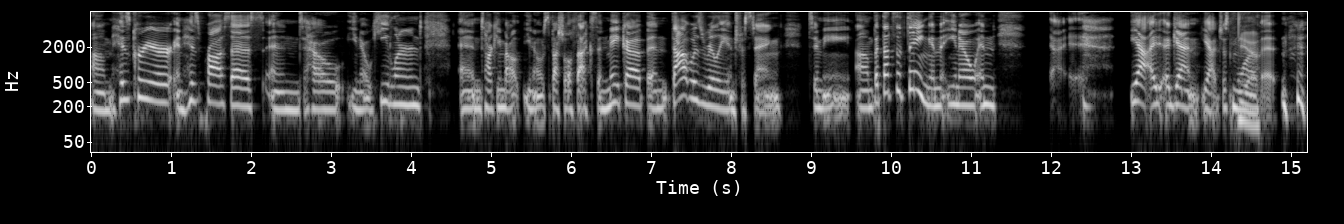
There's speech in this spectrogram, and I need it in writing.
um, his career and his process and how you know he learned and talking about you know special effects and makeup and that was really interesting to me. Um, but that's the thing, and you know, and uh, yeah, I, again, yeah, just more Yeah. of it.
